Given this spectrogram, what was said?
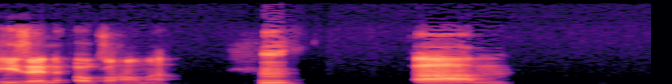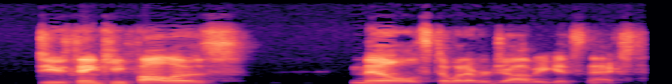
He's in Oklahoma. Hmm. Um, do you think he follows Mills to whatever job he gets next?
